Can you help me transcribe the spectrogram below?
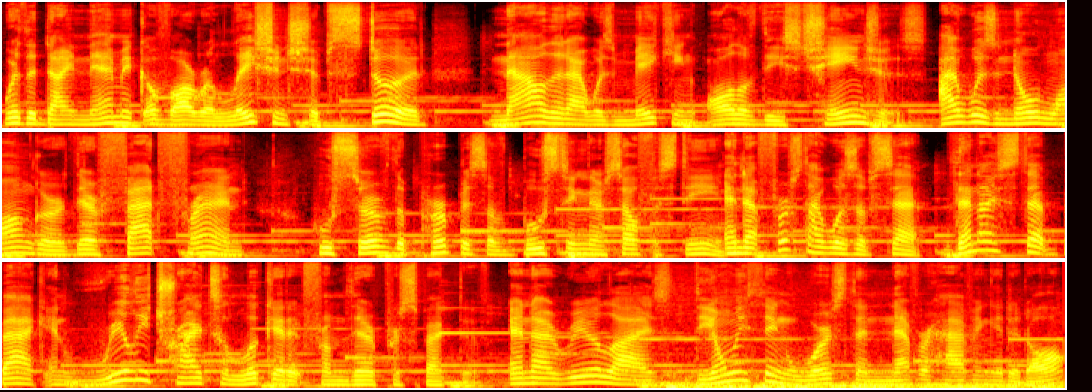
where the dynamic of our relationship stood now that I was making all of these changes. I was no longer their fat friend who serve the purpose of boosting their self-esteem. And at first I was upset. Then I stepped back and really tried to look at it from their perspective. And I realized the only thing worse than never having it at all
